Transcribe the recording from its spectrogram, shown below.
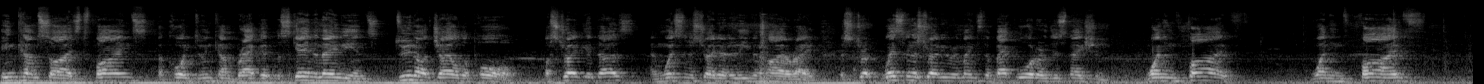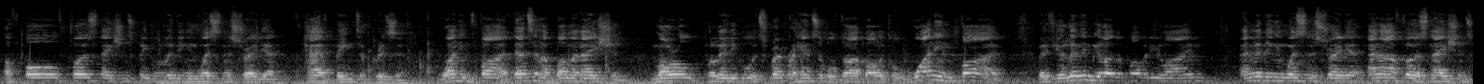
income-sized fines according to income bracket. The Scandinavians do not jail the poor. Australia does, and Western Australia at an even higher rate. Austra Western Australia remains the backwater of this nation. One in five, one in five of all First Nations people living in Western Australia have been to prison. One in five. That's an abomination. Moral, political, it's reprehensible, diabolical. One in five. But if you're living below the poverty line and living in Western Australia and our First Nations,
